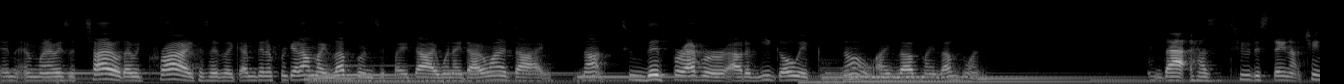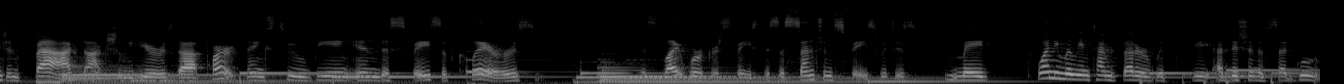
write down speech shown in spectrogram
and, and when I was a child, I would cry because I'm like, I'm to forget all my loved ones if I die. When I die, I don't want to die. Not to live forever out of egoic. No, I love my loved ones. And that has to this day not changed. In fact, actually, here's that part. Thanks to being in this space of clairs, this light worker space, this ascension space, which is made 20 million times better with the addition of Sadhguru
